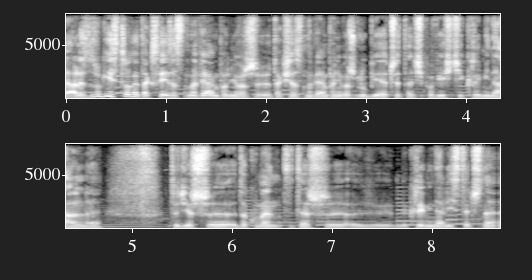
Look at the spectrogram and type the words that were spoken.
E, Ale z drugiej strony tak sobie zastanawiałem, ponieważ tak się zastanawiałem, ponieważ lubię czytać powieści kryminalne, tudzież e, dokumenty też e, kryminalistyczne.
